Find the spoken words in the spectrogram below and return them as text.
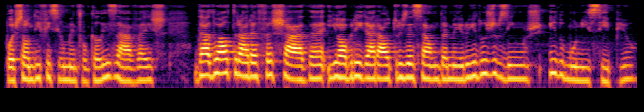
pois são dificilmente localizáveis, dado alterar a fachada e obrigar a autorização da maioria dos vizinhos e do município.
